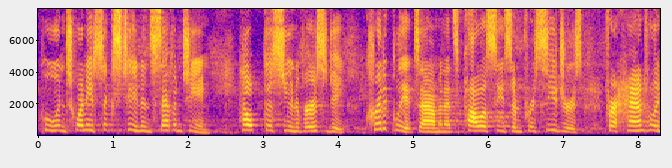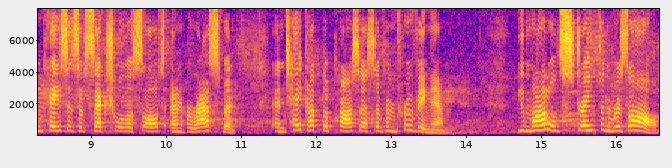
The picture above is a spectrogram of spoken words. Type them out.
who in 2016 and 17 helped this university critically examine its policies and procedures for handling cases of sexual assault and harassment and take up the process of improving them. You modeled strength and resolve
